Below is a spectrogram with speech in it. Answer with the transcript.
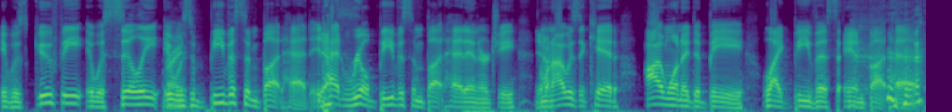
It was goofy. It was silly. It was Beavis and Butthead. It Yes. had real Beavis and Butthead energy. And when I was a kid, I wanted to be like Beavis and Butthead.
